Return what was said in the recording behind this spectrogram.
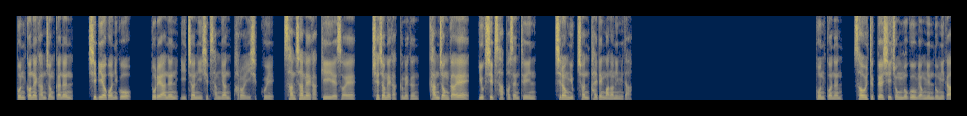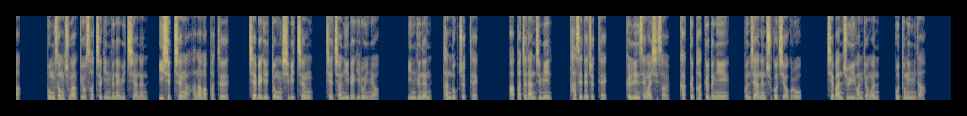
본건의 감정가는 12억 원이고 또래하는 2023년 8월 29일 3참회 각기에서의 최저 매각 금액은 감정가의 64%인 7억 6,800만 원입니다. 본건은 서울특별시 종로구 명륜동이가 동성중학교 서측 인근에 위치하는 20층 아남아파트 제101동 12층 제1201호이며 인근은 단독주택, 아파트 단지 및 다세대 주택, 근린생활시설, 각급 학교 등이 혼재하는 주거지역으로 재반 주위 환경은 보통입니다.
